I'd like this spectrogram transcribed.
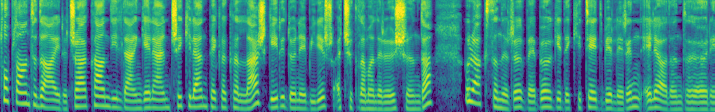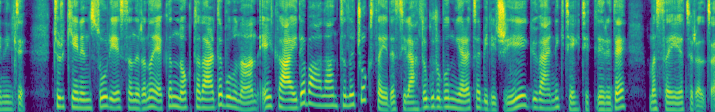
Toplantıda ayrıca Kandil'den gelen çekilen PKK'lılar geri dönebilir açıklamaları ışığında Irak sınırı ve bölgedeki tedbirlerin ele alındığı öğrenildi. Türkiye'nin Suriye sınırına yakın noktalarda bulunan El-Kaide bağlantılı bağlantılı çok sayıda silahlı grubun yaratabileceği güvenlik tehditleri de masaya yatırıldı.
